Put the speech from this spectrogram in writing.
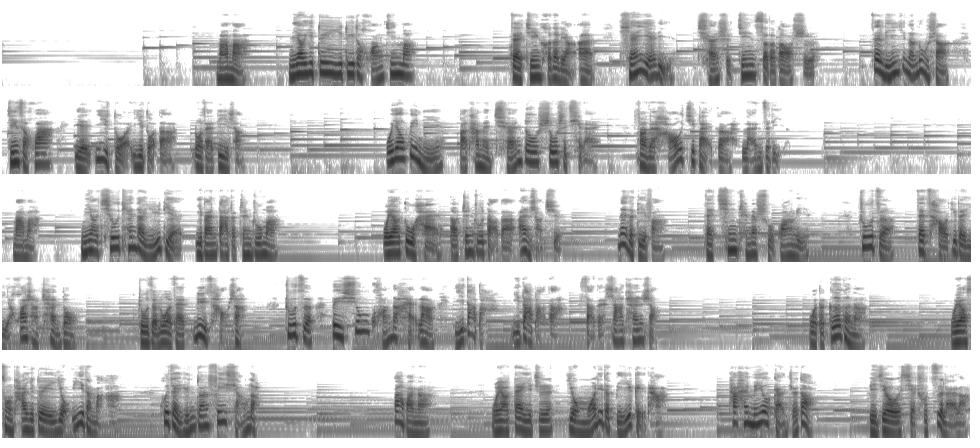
妈妈，你要一堆一堆的黄金吗？在金河的两岸，田野里全是金色的稻石，在林荫的路上，金色花也一朵一朵的落在地上。我要为你把它们全都收拾起来，放在好几百个篮子里。妈妈，你要秋天的雨点一般大的珍珠吗？我要渡海到珍珠岛的岸上去，那个地方，在清晨的曙光里，珠子在草地的野花上颤动，珠子落在绿草上，珠子被凶狂的海浪一大把一大把的洒在沙滩上。我的哥哥呢？我要送他一对有翼的马，会在云端飞翔的。爸爸呢？我要带一支有魔力的笔给他，他还没有感觉到，笔就写出字来了。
